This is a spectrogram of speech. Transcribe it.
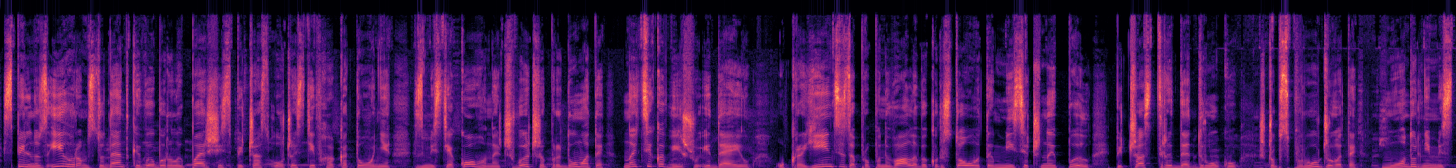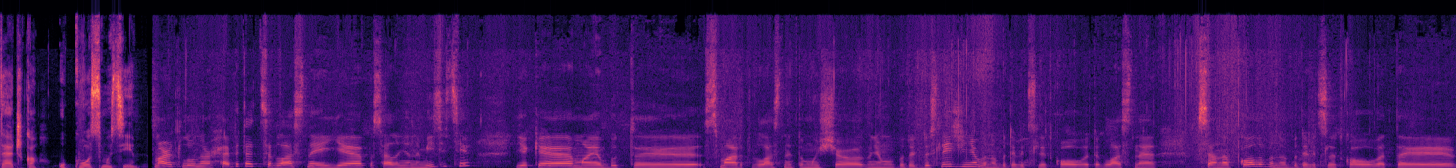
Спільно з Ігорем студентки вибороли першість під час участі в хакатоні, зміст якого найшвидше придумати найцікавішу ідею. Українці запропонували використовувати місячний пил під час 3D-друку, щоб споруджувати модульні містечка у космосі. Smart Lunar Habitat – це власне є поселення на місяці, яке має бути смарт, власне, тому що в ньому будуть дослідження, воно буде відслідковувати власне все навколо, воно буде відслідковувати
